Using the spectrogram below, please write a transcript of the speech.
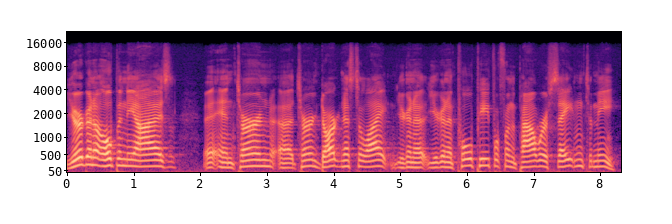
You're going to open the eyes and turn uh, turn darkness to light. You're to you're to pull people from the power of Satan to me,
